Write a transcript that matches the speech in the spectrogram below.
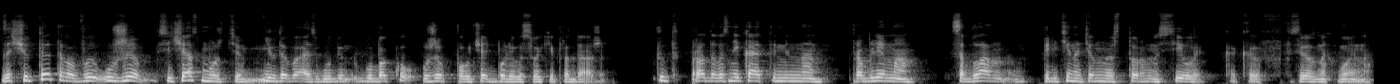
за счет этого вы уже сейчас можете, не вдаваясь глубоко, уже получать более высокие продажи. Тут, правда, возникает именно проблема соблазн перейти на темную сторону силы, как в «Звездных войнах».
